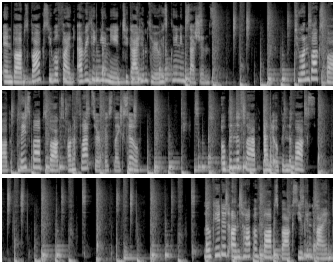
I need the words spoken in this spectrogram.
In Bob's box, you will find everything you need to guide him through his cleaning sessions. To unbox Bob, place Bob's box on a flat surface like so. Open the flap and open the box. Located on top of Bob's box, you can find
